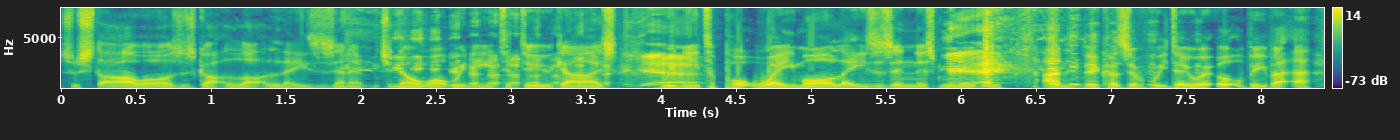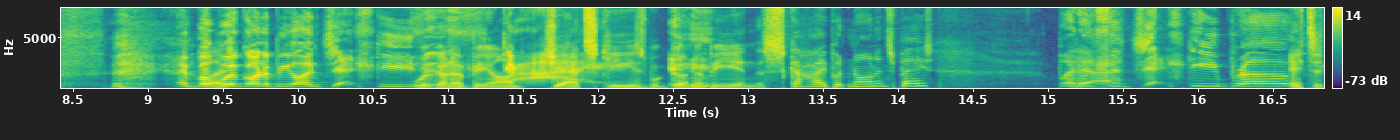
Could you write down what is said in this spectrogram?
so Star Wars has got a lot of lasers in it. Do you know what we need to do, guys? We Yeah. need to put way more lasers in this movie, and because if we do do. It'll be better. And, but Like, we're going to be on jet skis. We're gonna be on sky. jet skis. We're gonna be in the sky, but not in space. But Yeah. it's a jet ski, bro. It's a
